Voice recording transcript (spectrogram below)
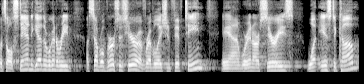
Let's all stand together. We're going to read uh, several verses here of Revelation 15, and we're in our series, What is to Come?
